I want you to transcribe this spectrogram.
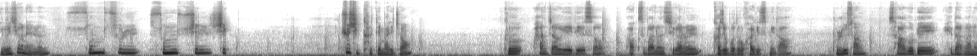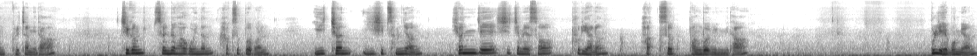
이번 시간에는 숨술, 숨쉴식, 휴식할 때 말이죠. 그 한자어에 대해서 학습하는 시간을 가져보도록 하겠습니다. 분류상 4급에 해당하는 글자입니다. 지금 설명하고 있는 학습법은 2023년 현재 시점에서 풀이하는 학습 방법입니다. 분리해보면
